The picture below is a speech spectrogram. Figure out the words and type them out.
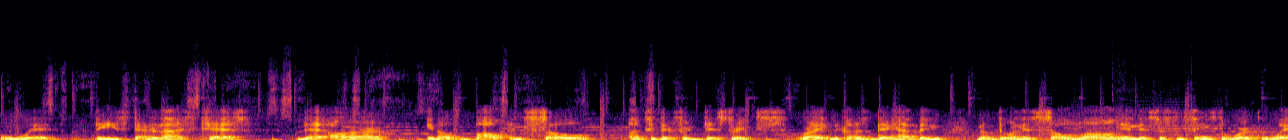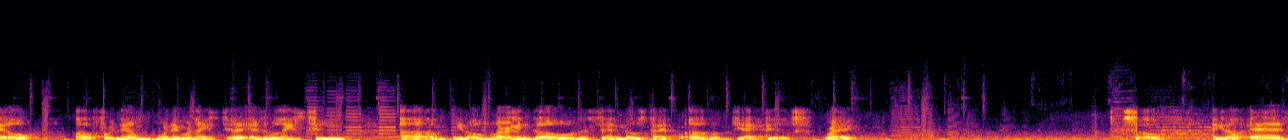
with these standardized tests that are, you know, bought and sold uh, to different districts, right? Because they have been, you know, doing this so long, and this system seems to work well uh, for them when it relates to, as it relates to, um, you know, learning goals and setting those type of objectives, right? So, you know, as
